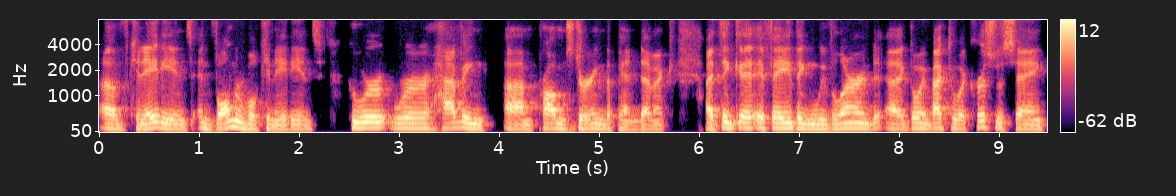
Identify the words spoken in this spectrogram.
of Canadians and vulnerable Canadians who were, were having um, problems during the pandemic. I think, uh, if anything, we've learned, uh, going back to what Chris was saying,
